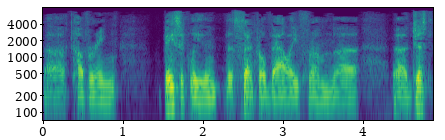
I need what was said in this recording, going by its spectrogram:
uh, covering basically the, the, Central Valley from uh, uh, just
